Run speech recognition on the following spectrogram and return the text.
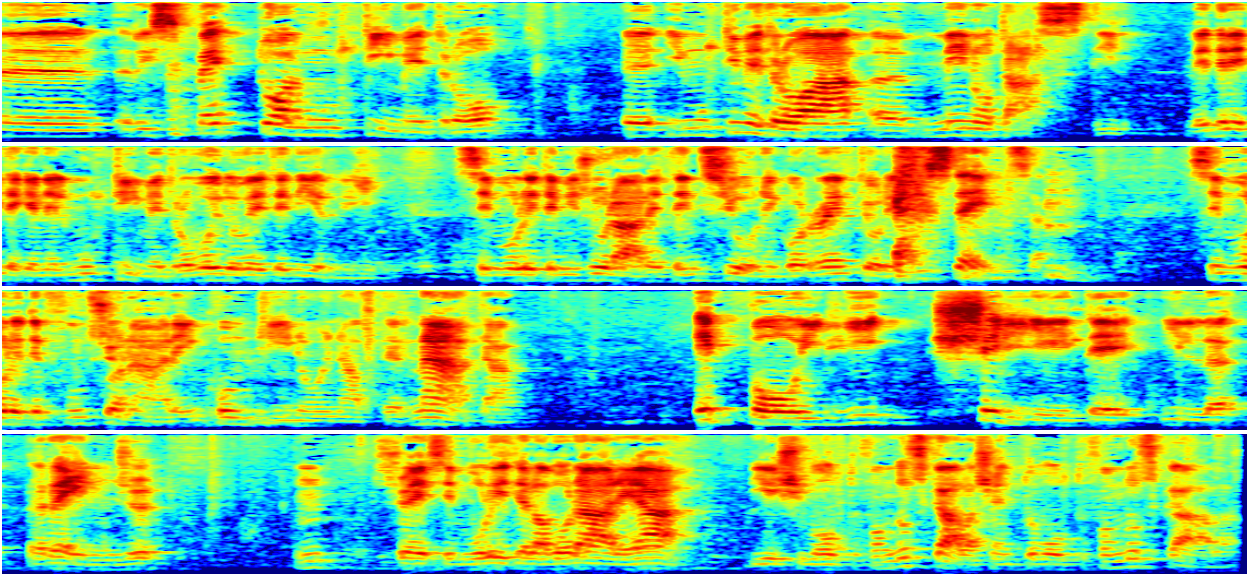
eh, rispetto al multimetro eh, il multimetro ha eh, meno tasti. Vedrete che nel multimetro voi dovete dirgli se volete misurare tensione, corrente o resistenza se volete funzionare in continuo o in alternata e poi gli scegliete il range, mm? cioè se volete lavorare a 10 volt fondoscala, 100 volt fondoscala.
